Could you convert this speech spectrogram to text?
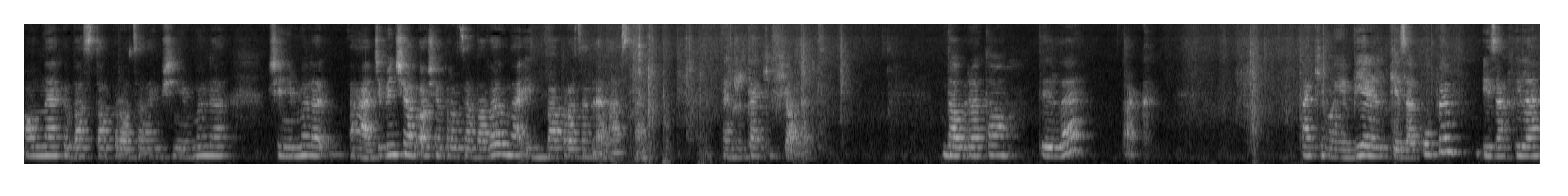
one chyba 100%, jak się nie mylę, się nie mylę, a 98% bawełna i 2% elastan. Także taki fiolet. Dobra, to tyle. Tak. Takie moje wielkie zakupy i za chwilę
